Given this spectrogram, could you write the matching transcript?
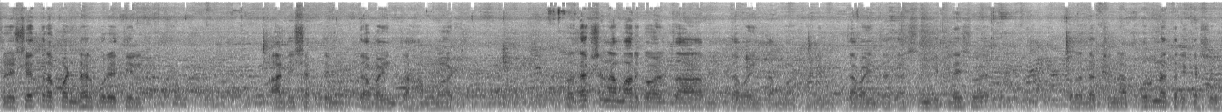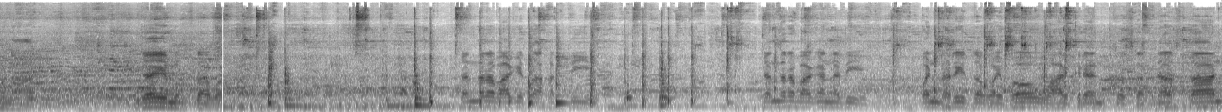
श्री क्षेत्र पंढरपूर येथील आदिशक्ती मुक्ताबाईंचा हा मठ प्रदक्षिणा मार्गावरचा मुक्ताबाईंचा मठ आणि मुक्ताबाईंचं दर्शन घेतल्याशिवाय प्रदक्षिणा पूर्ण तरी कशी होणार? जय मुक्ताबाई. चंद्रभागेचा हत्ती चंद्रभागा नदी पंढरीचं वैभव वारकऱ्यांचं श्रद्धास्थान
